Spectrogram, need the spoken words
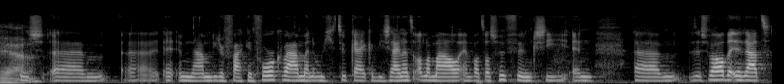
Ja. Dus ehm, eh, en- en namen die er vaak in voorkwamen. En dan moet je natuurlijk kijken wie zijn het allemaal en wat was hun functie. En, ehm, dus we hadden inderdaad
